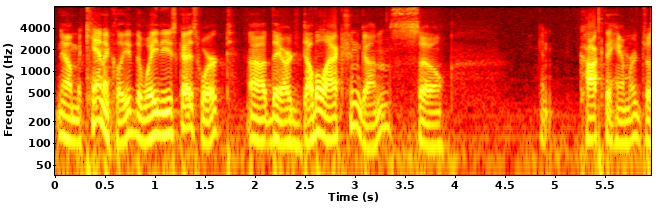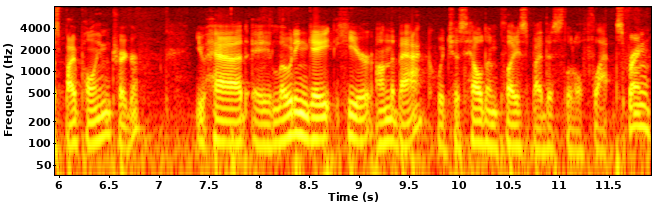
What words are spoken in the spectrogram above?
Now mechanically, the way these guys worked, uh, they are double action guns, so you can cock the hammer just by pulling the trigger. You had a loading gate here on the back, which is held in place by this little flat spring.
